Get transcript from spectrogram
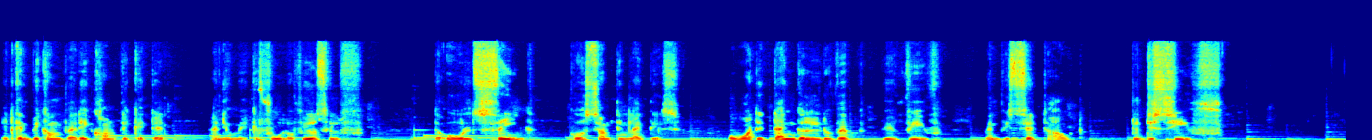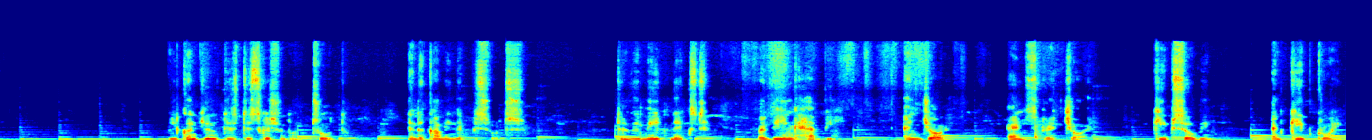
It can become very complicated and you make a fool of yourself. The old saying goes something like this oh what a tangled web we weave when we set out to deceive. We'll continue this discussion on truth in the coming episodes. Till we meet next, by being happy, enjoy, and spread joy. Keep serving and keep growing,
